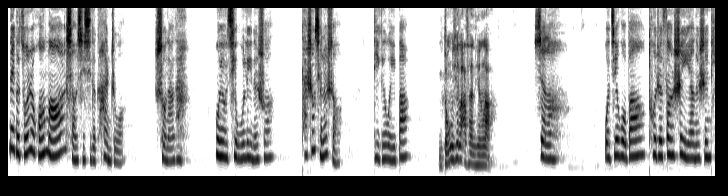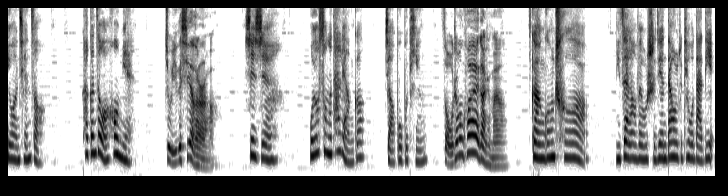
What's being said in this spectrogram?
那个昨日黄毛笑嘻嘻的看着我，手拿开。我有气无力的说。他收起了手，递给我一包。你东西落餐厅了。谢了。我接过包，拖着丧尸一样的身体往前走。他跟在我后面。就一个谢字啊。谢谢。我又送了他两个，脚步不停。走这么快干什么呀？赶公车。你再浪费我时间，待会儿就替我打的。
